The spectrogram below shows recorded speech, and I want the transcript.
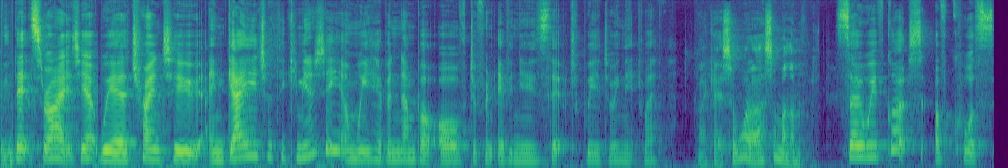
That's right, yeah. We're trying to engage with the community, and we have a number of different avenues that we're doing that with. Okay, so what are some of them? So we've got, of course,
